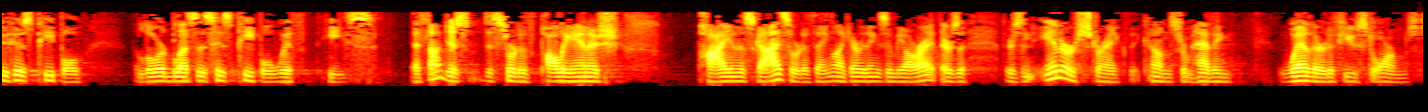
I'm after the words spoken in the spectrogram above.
to His people. The Lord blesses His people with peace." That's not just this sort of Pollyannish pie in the sky sort of thing, like everything's gonna be all right. There's a there's an inner strength that comes from having weathered a few storms.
